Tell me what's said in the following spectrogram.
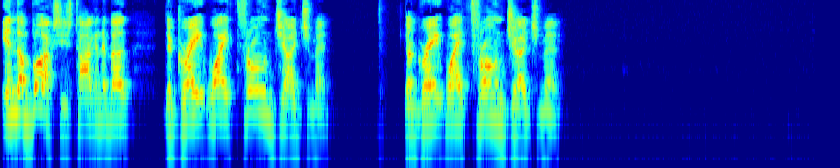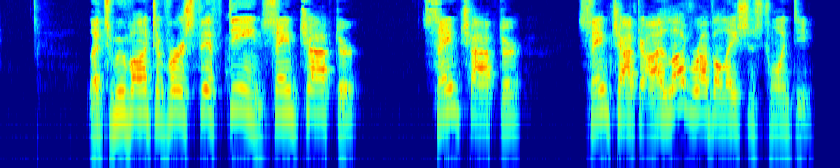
in the books. He's talking about the great white throne judgment. The great white throne judgment. Let's move on to verse 15, same chapter. Same chapter, same chapter. I love Revelations 20.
